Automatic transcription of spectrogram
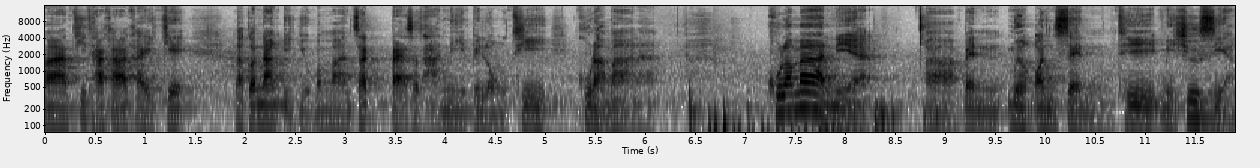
มาที่ทาคาระไคเกะแล้วก็นั่งอีกอยู่ประมาณสัก 8 สถานีไปลงที่คูรามานะฮะคุรามาเนี่ยเป็นเมืองออนเซ็นที่มีชื่อเสียง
